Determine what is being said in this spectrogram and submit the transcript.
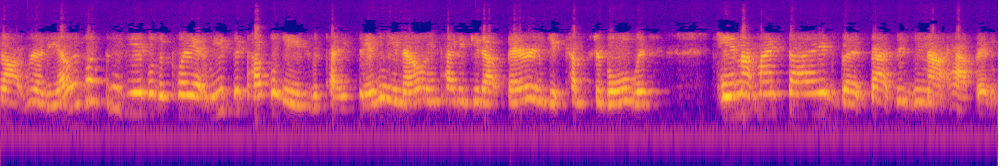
not ready. I was hoping to be able to play at least a couple days with Tyson, you know, and kind of get out there and get comfortable with him at my side, but that did not happen.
